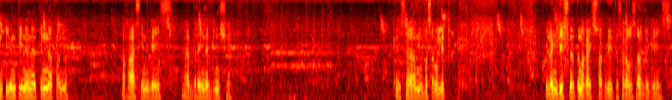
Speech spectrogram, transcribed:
Unti-unti na natin na ano, akasin guys. Ah, dry na din siya. Kaysa mabasa ulit. Ilang days na to naka-stock dito sa kalsada guys.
